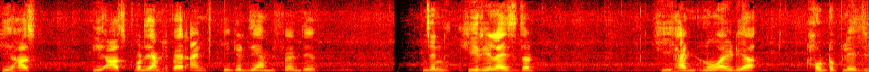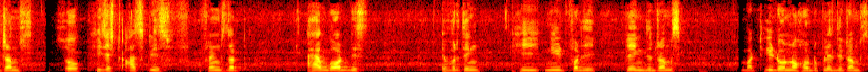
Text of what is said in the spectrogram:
he asked he asked for the amplifier and he get the amplifier there then he realized that he had no idea how to play the drums. So he just asked his friends that i have got this everything he need for the playing the drums but he don't know how to play the drums.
